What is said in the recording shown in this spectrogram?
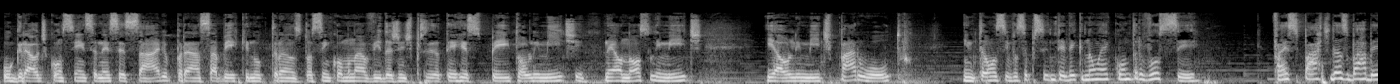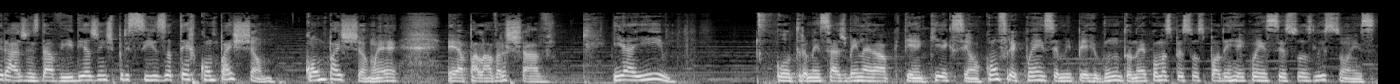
o grau de consciência necessário para saber que no trânsito, assim como na vida, a gente precisa ter respeito ao limite, né, ao nosso limite e ao limite para o outro. Então, assim, você precisa entender que não é contra você. Faz parte das barbeiragens da vida e a gente precisa ter compaixão compaixão é, é a palavra-chave. E aí, outra mensagem bem legal que tem aqui é que, assim, ó, com frequência me perguntam né, como as pessoas podem reconhecer suas lições.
